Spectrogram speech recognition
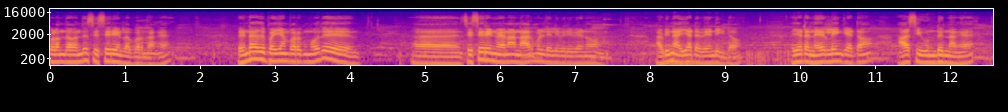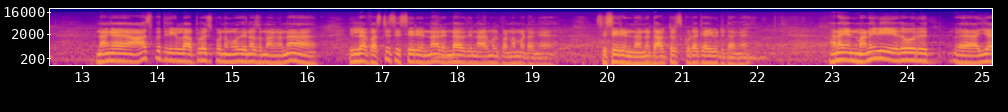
குழந்த வந்து சிசேரியனில் பிறந்தாங்க. ரெண்டாவது பையன் பிறக்கும்போது சிசேரியன் வேணாம் நார்மல் டெலிவரி வேணும் அப்படின்னு ஐயாட்ட வேண்டிக்கிட்டோம். ஐயாட்ட நேர்லேயும் கேட்டோம் ஆசி உண்டுன்னாங்க. நாங்கள் ஆஸ்பத்திரிகளில் அப்ரோச் பண்ணும்போது என்ன சொன்னாங்கன்னா இல்லை ஃபஸ்ட்டு சிசேரியன்னா ரெண்டாவது நார்மல் பண்ண மாட்டாங்க. சிசேரியன் தானே. டாக்டர்ஸ் கூட கைவிட்டுட்டாங்க. ஆனால் என் மனைவி ஏதோ ஒரு ஐயா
